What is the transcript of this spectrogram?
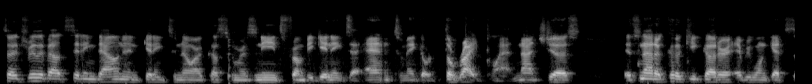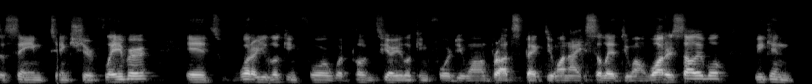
so it's really about sitting down and getting to know our customers' needs from beginning to end to make a, the right plan, not just, it's not a cookie cutter, everyone gets the same tincture flavor. It's what are you looking for? What potency are you looking for? Do you want broad spec? Do you want isolate? Do you want water soluble? We can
